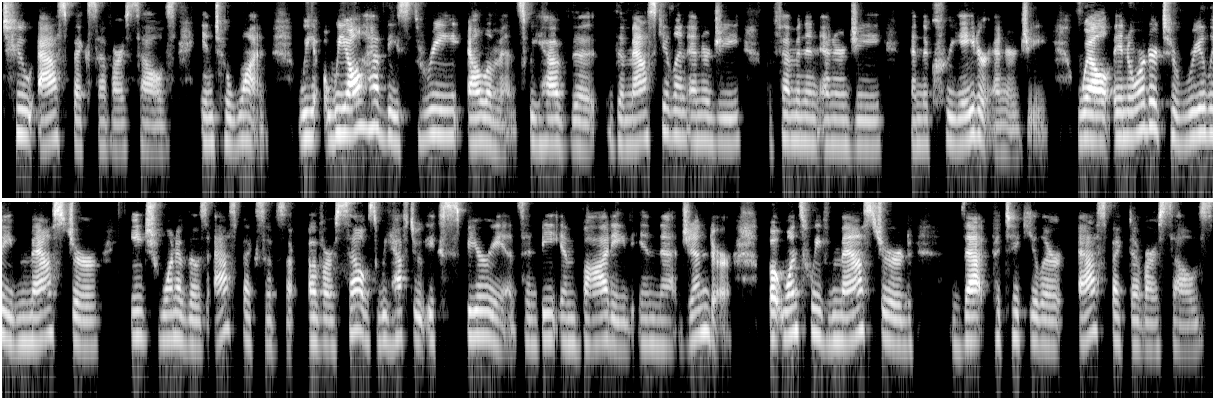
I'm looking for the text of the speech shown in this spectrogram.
two aspects of ourselves into one. We we all have these three elements. We have the the masculine energy the feminine energy and the creator energy. Well in order to really master each one of those aspects of, of ourselves we have to experience and be embodied in that gender. But once we've mastered that particular aspect of ourselves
